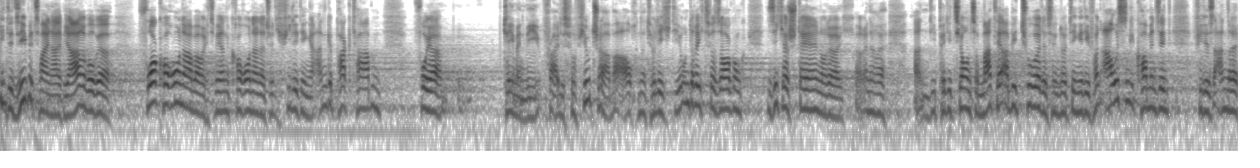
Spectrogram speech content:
intensive zweieinhalb Jahre, wo wir vor Corona, aber auch jetzt während Corona natürlich viele Dinge angepackt haben. Vorher Themen wie Fridays for Future, aber auch natürlich die Unterrichtsversorgung sicherstellen. Oder ich erinnere an die Petition zum Mathe-Abitur. Das sind nur Dinge, die von außen gekommen sind. Vieles andere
